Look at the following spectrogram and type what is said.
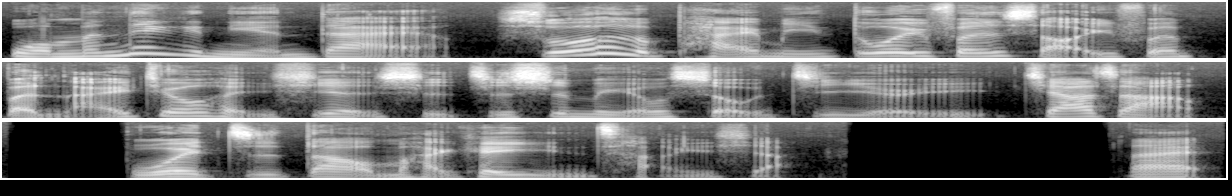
我们那个年代啊，所有的排名多一分少一分本来就很现实，只是没有手机而已。家长。不会知道，我们还可以隐藏一下。来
